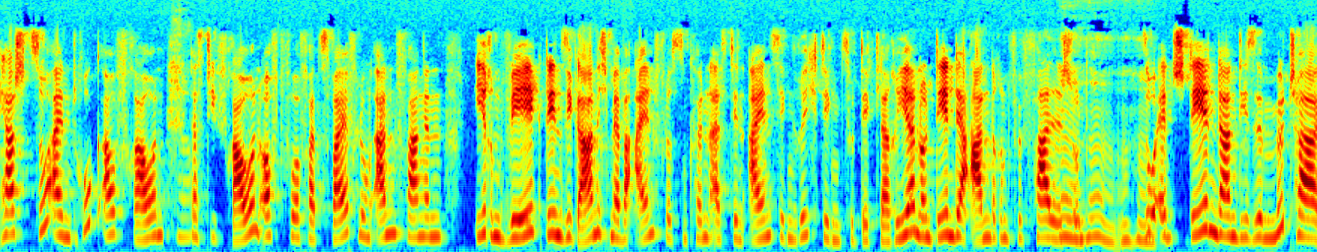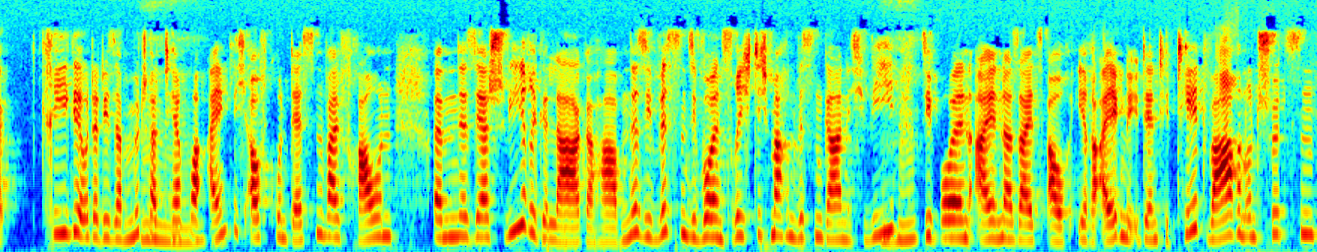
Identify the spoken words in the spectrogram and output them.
herrscht so ein Druck auf Frauen, dass die Frauen oft vor Verzweiflung anfangen, ihren Weg, den sie gar nicht mehr beeinflussen können, als den einzigen richtigen zu deklarieren und den der anderen für falsch. Mhm, und mh. so entstehen dann diese Mütter Kriege oder dieser Mütterterror mhm. eigentlich aufgrund dessen, weil Frauen ähm, eine sehr schwierige Lage haben. Ne? Sie wissen, sie wollen es richtig machen, wissen gar nicht wie. Mhm. Sie wollen einerseits auch ihre eigene Identität wahren und schützen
